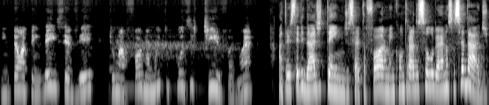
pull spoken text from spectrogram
Então, a tendência é ver de uma forma muito positiva, não é? A terceira idade tem, de certa forma, encontrado seu lugar na sociedade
